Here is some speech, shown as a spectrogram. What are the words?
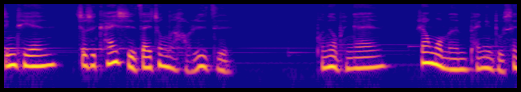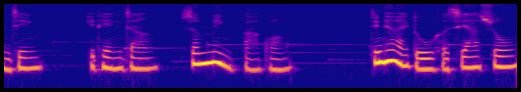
今天就是开始栽种的好日子。朋友平安，让我们陪你读圣经，一天一章，生命发光。今天来读何西阿书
